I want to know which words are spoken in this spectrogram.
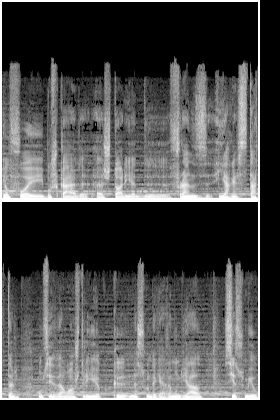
Ele foi buscar a história de Franz Jagerstarter, um cidadão austríaco que, na Segunda Guerra Mundial, se assumiu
